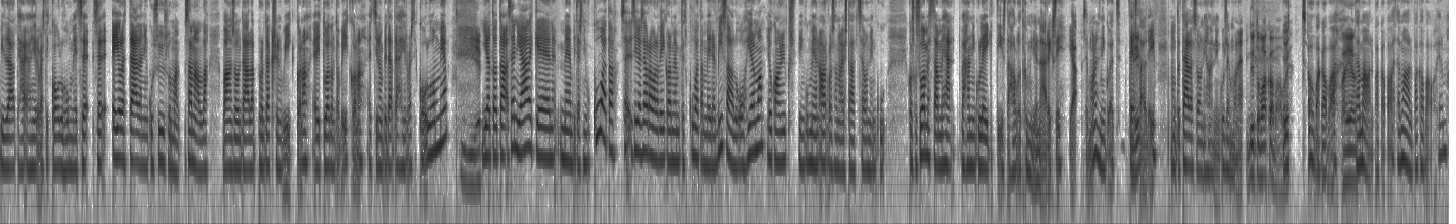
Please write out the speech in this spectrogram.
pitää tehdä ihan hirveästi kouluhommia. Et se, se ei ole täällä niinku syysloman sanalla, vaan se on täällä production viikkona, eli tuotantoviikkona, että silloin pitää tehdä hirveästi kouluhommia. Jep. Ja tota, sen jälkeen meidän pitäisi niinku kuvata, se, sillä seuraavalla viikolla meidän pitäisi kuvata meidän visailuohjelma, joka on yksi niinku meidän arvosanoista, että se on niinku, koska Suomessa mehän vähän niinku leikittiin sitä, haluatko miljonääriksi, ja semmoinen, niinku, että testailtiin. Mutta täällä se on ihan niinku semmoinen, Nyt on vakavaa vai? nyt on vakavaa. Ai jaa. Tämä on vakavaa, tämä on vakava ohjelma.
